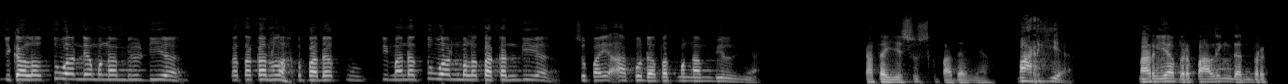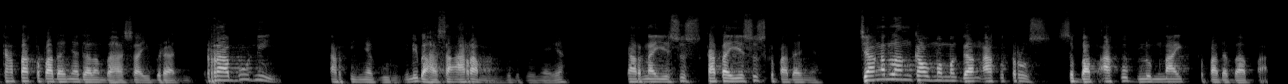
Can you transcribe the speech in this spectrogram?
jikalau Tuhan yang mengambil dia, Katakanlah kepadaku di mana Tuhan meletakkan dia supaya aku dapat mengambilnya. Kata Yesus kepadanya, Maria. Maria berpaling dan berkata kepadanya dalam bahasa Ibrani, Rabuni, artinya guru. Ini bahasa Aram sebetulnya ya. Karena Yesus, kata Yesus kepadanya, Janganlah engkau memegang aku terus, sebab aku belum naik kepada Bapa.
